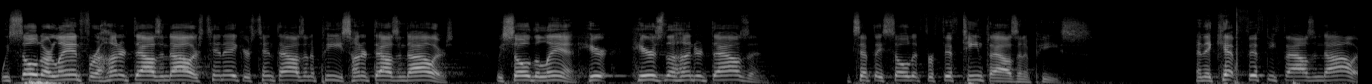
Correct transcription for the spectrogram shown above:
We sold our land for $100,000, 10 acres, 10,000 apiece, $100,000. We sold the land. Here, here's the 100,000 except they sold it for 15,000 apiece. And they kept $50,000.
